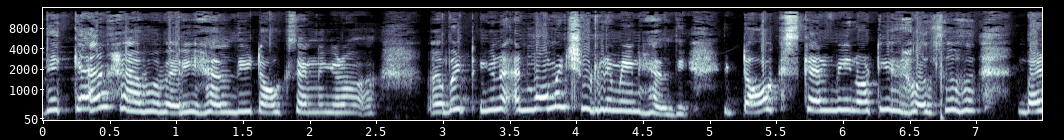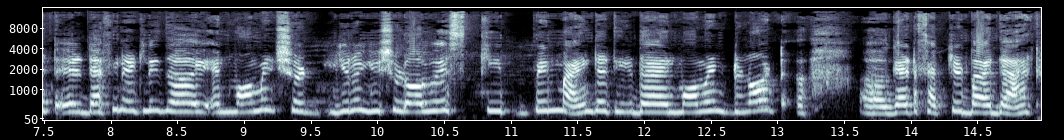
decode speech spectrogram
they can have a very healthy talks and you know uh, but you know environment should remain healthy. Talks can be naughty also but uh, definitely the environment should you know you should always keep in mind that the environment do not uh, uh get affected by that.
